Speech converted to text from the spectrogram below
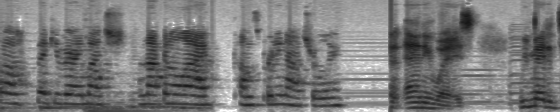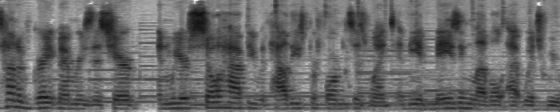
Oh, thank you very much. I'm not gonna lie, comes pretty naturally. Anyways, we've made a ton of great memories this year, and we are so happy with how these performances went and the amazing level at which we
